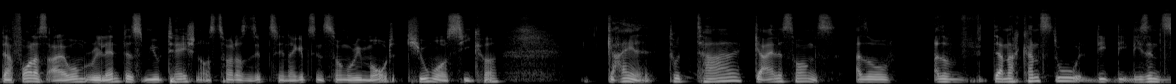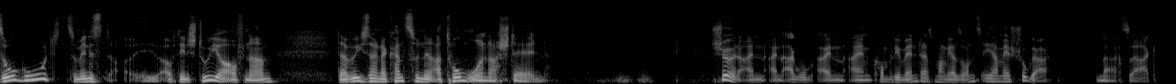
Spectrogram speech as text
davor das Album Relentless Mutation aus 2017, da gibt es den Song Remote Tumor Seeker. Geil, total geile Songs. Also, also danach kannst du, die, die, die sind so gut, zumindest auf den Studioaufnahmen, da würde ich sagen, da kannst du eine Atomuhr nachstellen. Schön, ein, ein, ein, ein Kompliment, das man ja sonst eher mehr Sugar nachsagt.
